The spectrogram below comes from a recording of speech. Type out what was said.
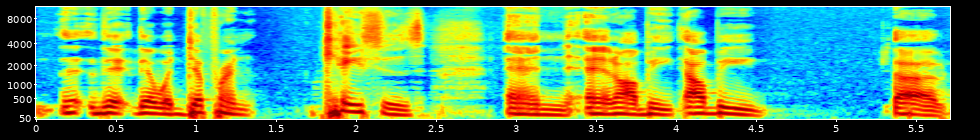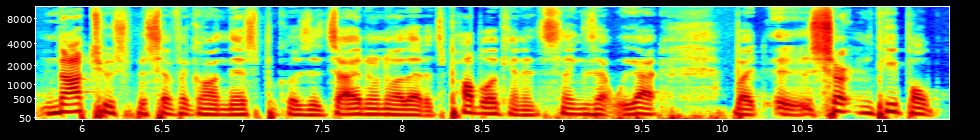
there were different cases and and I'll be I'll be uh, not too specific on this because it's I don't know that it's public and it's things that we got, but uh, certain people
